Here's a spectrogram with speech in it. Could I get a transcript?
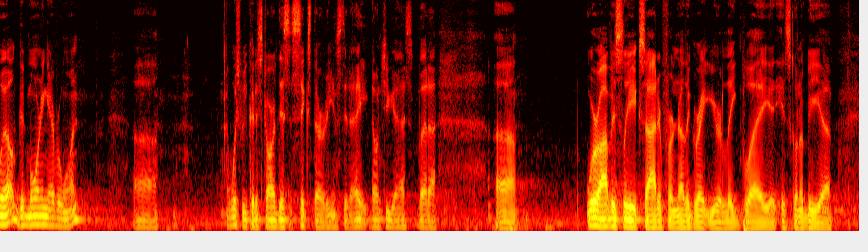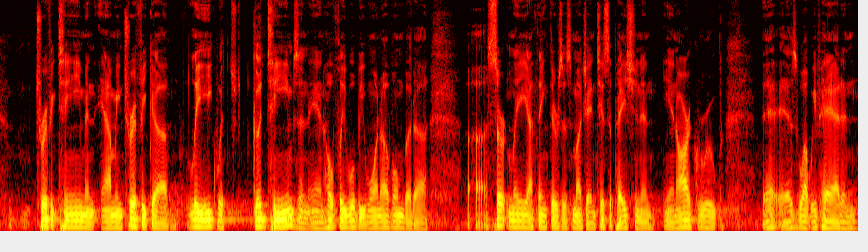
Well, good morning, everyone. Uh, I wish we could have started this at 6:30 instead of 8, don't you guys? But uh, uh, we're obviously excited for another great year of league play. It's going to be a terrific team, and I mean terrific uh, league with good teams, and, and hopefully we'll be one of them. But uh, uh, certainly, I think there's as much anticipation in, in our group as what we've had in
